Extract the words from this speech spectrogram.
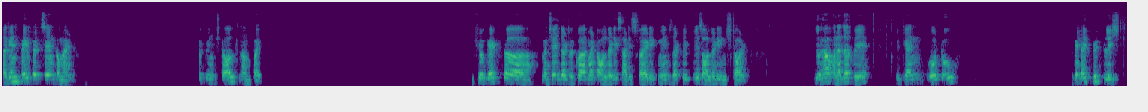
again type that same command. Pip install numpy if you get the message that requirement already satisfied it means that pip is already installed. You have another way you can go to you can type pip list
